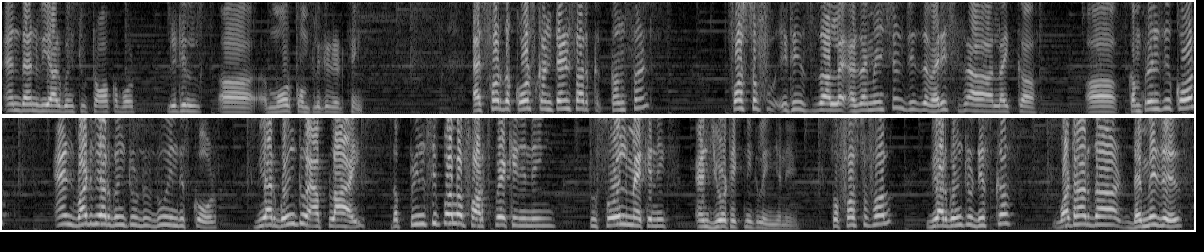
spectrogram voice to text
and then we are going to talk about little more complicated things. As far the course contents are concerned, First of all, it is uh, as I mentioned it is a very uh, like uh, uh, comprehensive course and what we are going to do, in this course we are going to apply the principle of earthquake engineering to soil mechanics and geotechnical engineering. So, first of all we are going to discuss what are the damages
